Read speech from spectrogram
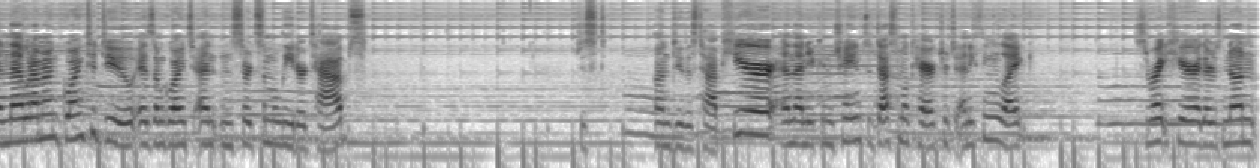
And then what I'm going to do is I'm going to insert some leader tabs. Just undo this tab here and then you can change the decimal character to anything you like. So right here there's none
